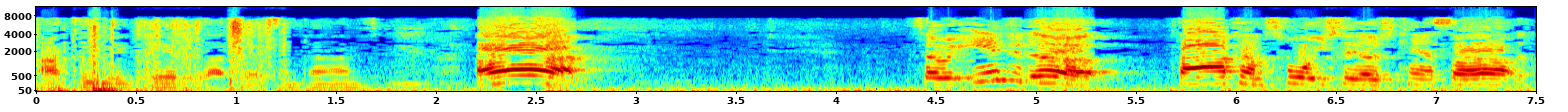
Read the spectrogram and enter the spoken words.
I can be petty like that sometimes. All right. So we ended up five times four. You see those cancel out.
